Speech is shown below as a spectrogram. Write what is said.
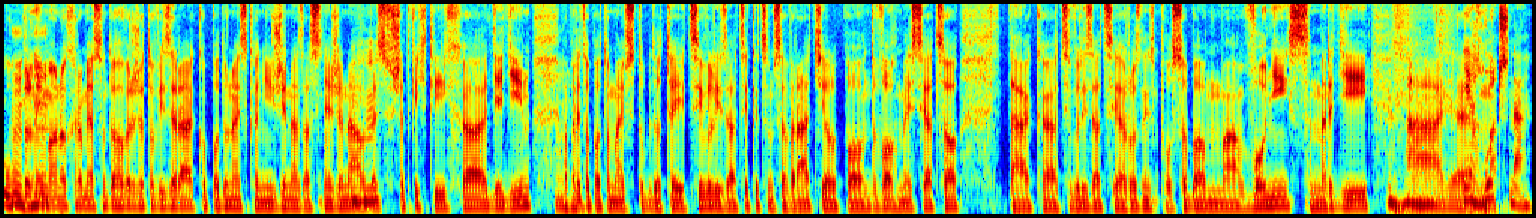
Úplný uh-huh. monochrom, ja som to hovoril, že to vyzerá ako podunajská nížina zasnežená, uh-huh. ale mhm. bez všetkých tých uh, dedín uh-huh. a mhm. preto potom aj vstup do tej civilizácie, keď som sa vrátil po dvoch mesiacoch, tak uh, civilizácia rôznym spôsobom uh, voní, smrdí uh-huh. a... Je hlučná.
